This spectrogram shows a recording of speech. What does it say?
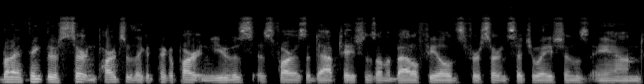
but I think there's certain parts it they could pick apart and use as far as adaptations on the battlefields for certain situations and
